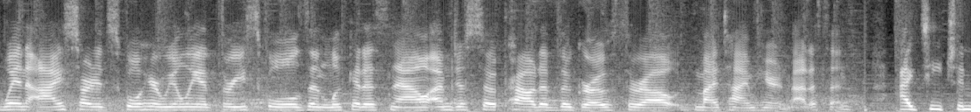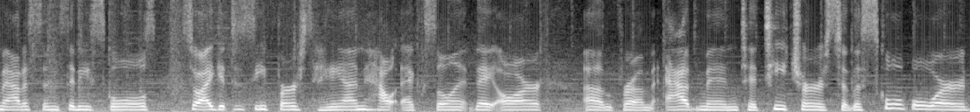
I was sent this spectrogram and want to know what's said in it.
When I started school here, we only had three schools and look at us now. I'm just so proud of the growth throughout my time here in Madison. I teach in Madison City Schools, so I get to see firsthand how excellent they are um, from admin to teachers to the school board.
